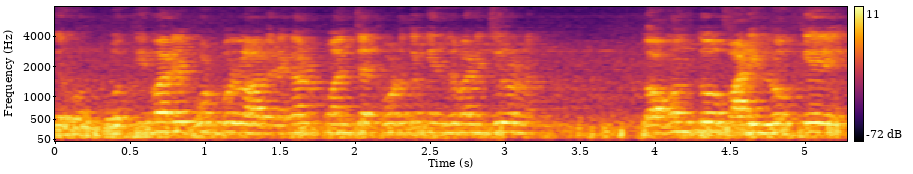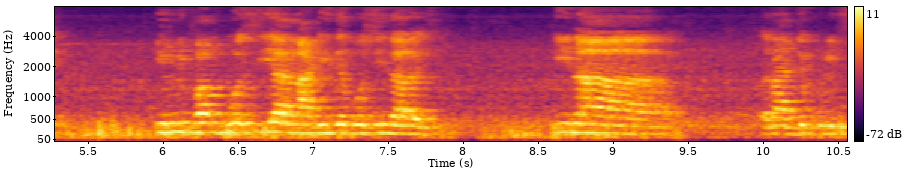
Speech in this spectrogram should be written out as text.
দেখুন, প্রতিবারে ভোট বললে হবে না, কারণ পঞ্চায়েত ভোটে তো কেন্দ্র বাহিনী ছিল না। তখন তো বাড়ির লোককে ইউনিফর্ম বসিয়ে আর লাঠি দিয়ে বসিয়ে দেওয়া হয়েছে। কি না রাজ্য পুলিশ,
